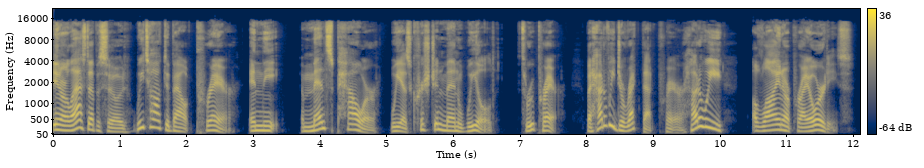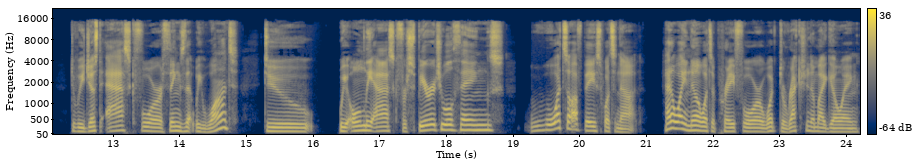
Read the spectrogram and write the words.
In our last episode, we talked about prayer and the immense power we as Christian men wield through prayer. But how do we direct that prayer? How do we align our priorities? Do we just ask for things that we want? Do we only ask for spiritual things? What's off base? What's not? How do I know what to pray for? What direction am I going?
